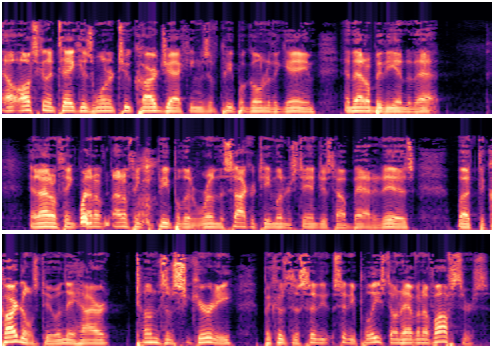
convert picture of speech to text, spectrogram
All it's going to take is one or two carjackings of people going to the game, and that'll be the end of that. And I don't think I don't I don't think the people that run the soccer team understand just how bad it is, but the Cardinals do, and they hire tons of security because the city city police don't have enough officers.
